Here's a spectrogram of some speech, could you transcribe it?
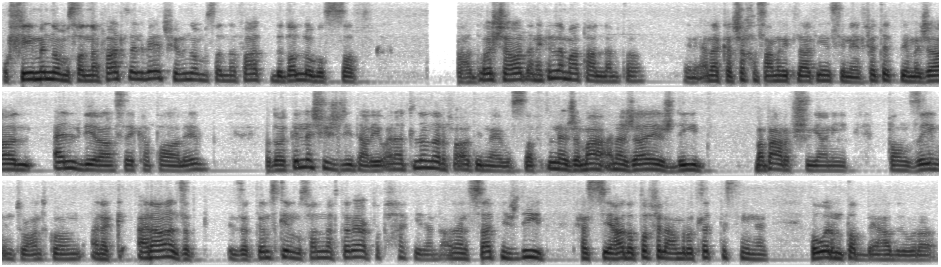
وفي منه مصنفات للبيت في منه مصنفات بضلوا بالصف. هدول الشغلات أنا كلها ما تعلمتها. يعني أنا كشخص عمري 30 سنة فتت بمجال الدراسة كطالب هدول كل شيء جديد علي وأنا قلت لهم رفقاتي معي بالصف. قلت لهم يا جماعة أنا جاي جديد. ما بعرف شو يعني تنظيم أنتم عندكم. أنا ك... أنا إذا إذا بتمسكي المصنف تبعك بتضحكي لأنه أنا لساتني جديد. بتحسي هذا طفل عمره ثلاث سنين هو اللي مطبق هذا الوراق.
